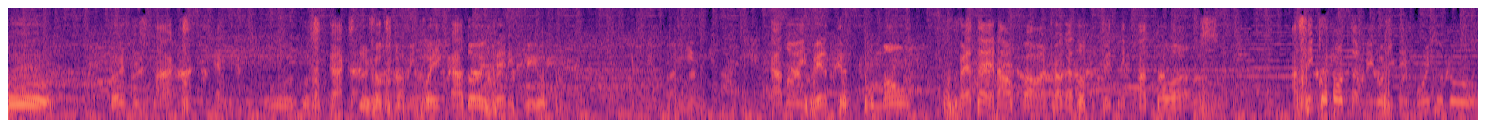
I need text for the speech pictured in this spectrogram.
o, dois destaques, é, o, os craques do jogo para mim foi Ricardo Oliveira e Pio. Para mim, Ricardo Oliveira tem um pulmão federal para um jogador de 34 anos. Assim como eu também gostei muito do.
